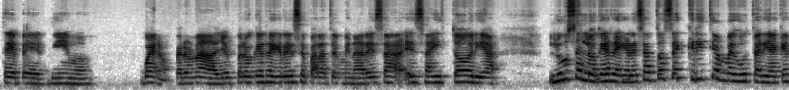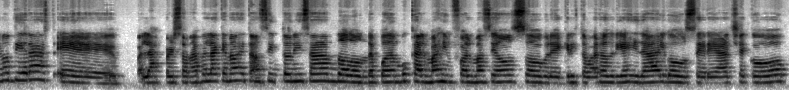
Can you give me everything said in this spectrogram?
Te perdimos. Bueno, pero nada, yo espero que regrese para terminar esa, esa historia. Luz, lo que regresa entonces, Cristian, me gustaría que nos dieras eh, las personas las que nos están sintonizando, dónde pueden buscar más información sobre Cristóbal Rodríguez Hidalgo o CRH Coop,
